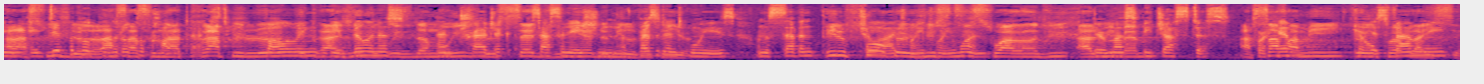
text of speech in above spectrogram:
la suite de l'assassinat crapuleux et tragique du président Moïse le 7 juillet 2021. Il faut que justice soit rendue à lui-même, à sa famille et au peuple haïtien.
